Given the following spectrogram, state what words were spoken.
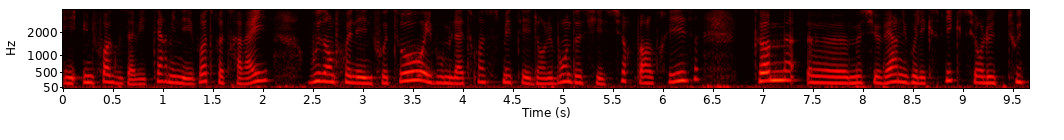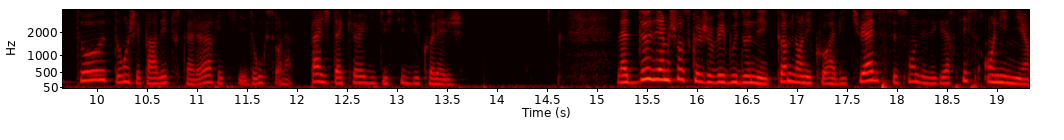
Et une fois que vous avez terminé votre travail, vous en prenez une photo et vous me la transmettez dans le bon dossier sur Portrees comme euh, Monsieur Vergne vous l'explique sur le tuto dont j'ai parlé tout à l'heure et qui est donc sur la page d'accueil du site du collège. La deuxième chose que je vais vous donner, comme dans les cours habituels, ce sont des exercices en ligne.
